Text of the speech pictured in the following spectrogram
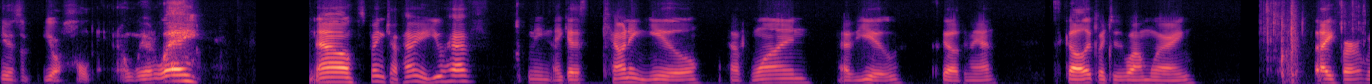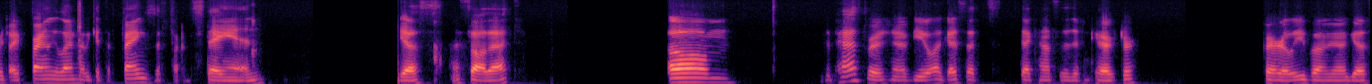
here's a, you're holding it in a weird way. Now, Springtrap, how many you have? I mean, I guess counting you, I have one of you, Skeleton Man, Skullet, which is what I'm wearing, Cipher, which I finally learned how to get the fangs to fucking stay in. Yes, I saw that. Um, the past version of you, I guess that's that counts as a different character. Fairly, but I mean, I guess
